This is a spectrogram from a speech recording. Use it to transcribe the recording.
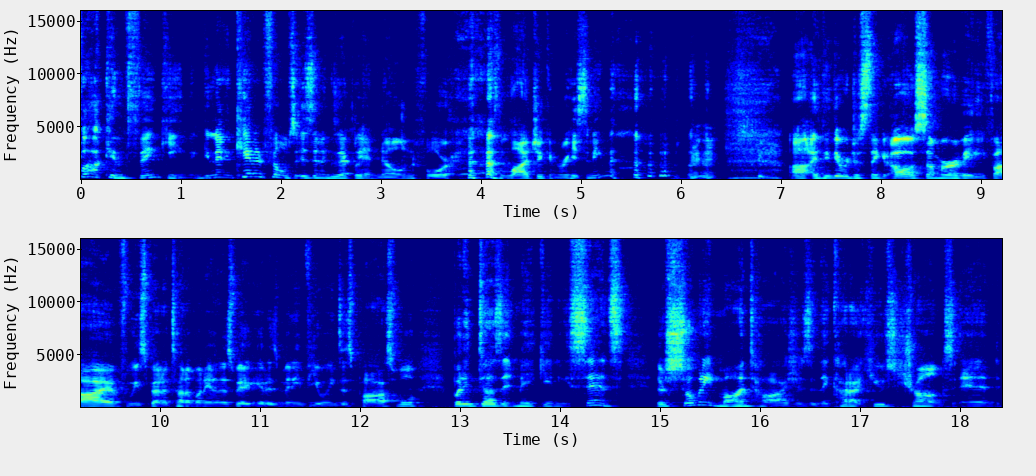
fucking thinking. Cannon Films isn't exactly known for logic and reasoning. uh, I think they were just thinking, oh, summer of '85, we spent a ton of money on this, we gotta get as many viewings as possible. But it doesn't make any sense. There's so many montages, and they cut out huge chunks, and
